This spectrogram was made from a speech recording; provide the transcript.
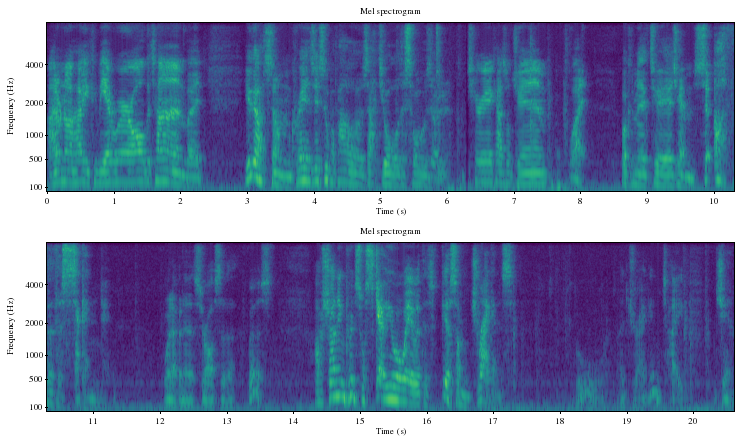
I don't know how you could be everywhere all the time, but you got some crazy superpowers at your disposal. Tyria Castle Gym. What? Welcome to the Tyria Gym, Sir Arthur the Second. What happened to Sir Arthur the First? Our shining prince will scare you away with his fearsome dragons. Ooh, a dragon type gym.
